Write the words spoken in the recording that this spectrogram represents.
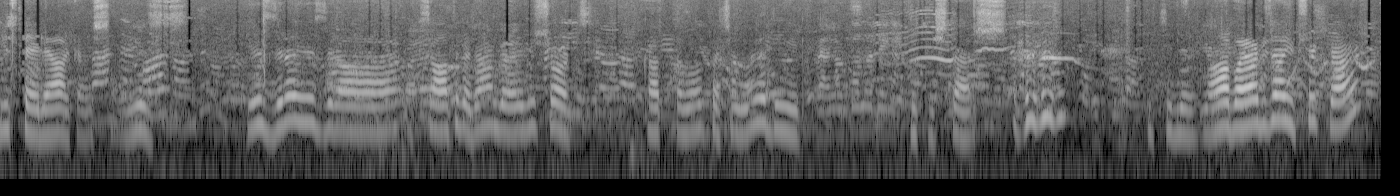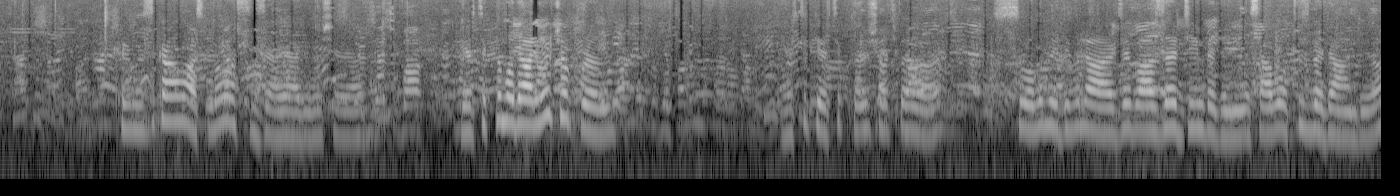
100 TL arkadaşlar 100. 100 lira 100 lira. 36 beden böyle bir şort. Katlamalı paçamalı değil. Dikmişler. İkili. Aa bayağı güzel yüksekler. Kırmızı kalmaz. Bulamazsınız her yerde böyle şeyler. Yırtıklı modelleri çok buranın. Yırtık yırtık böyle şortlar var. Sıvalı medium large, bazıları jean bedeni. Hesabı 30 beden diyor.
